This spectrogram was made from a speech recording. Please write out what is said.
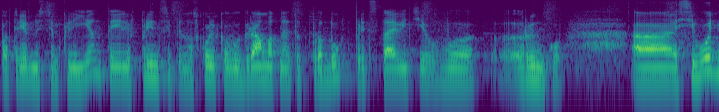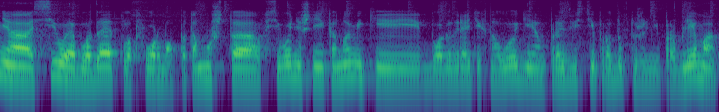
потребностям клиента или в принципе насколько вы грамотно этот продукт представите в э, рынку. А сегодня силой обладает платформа, потому что в сегодняшней экономике и благодаря технологиям произвести продукт уже не проблема.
